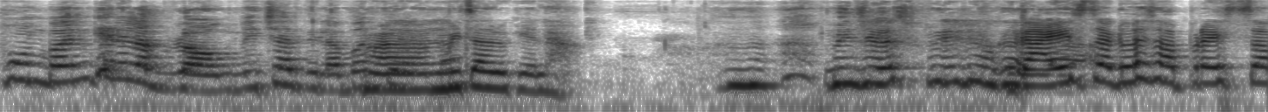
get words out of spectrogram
फोन बंद केलेला ब्लॉग. विचार तिला बंद मी चालू केला. मी जस्ट फ्री हो गाईज सगळं सरप्राईजचा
